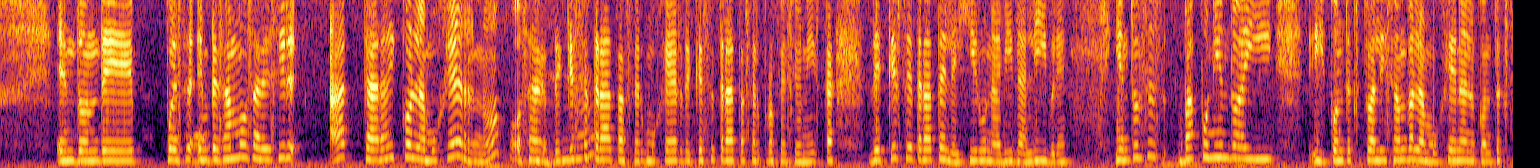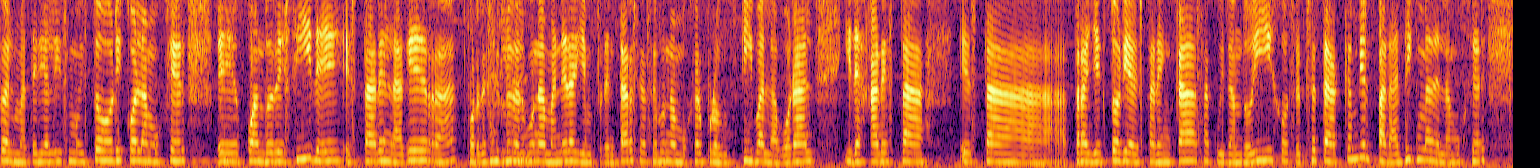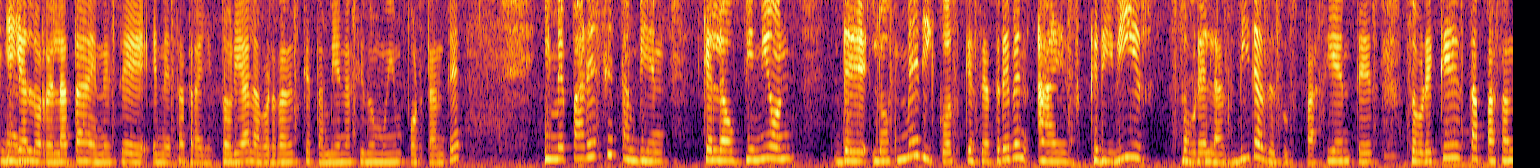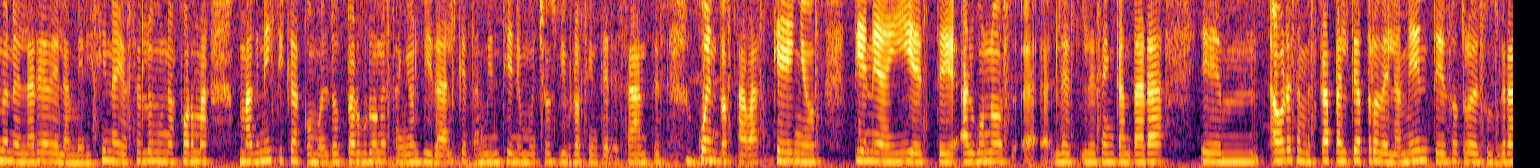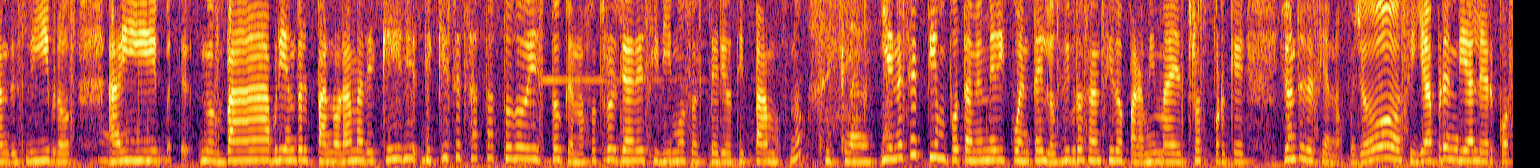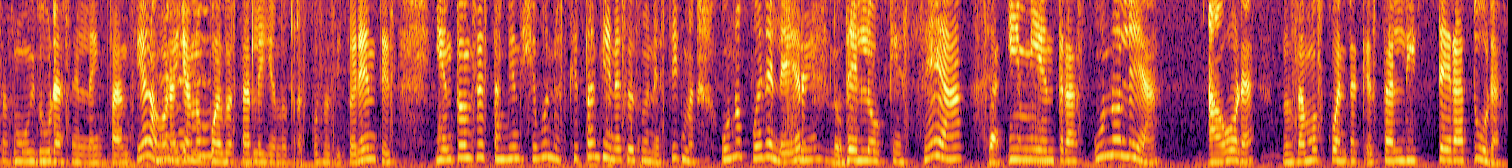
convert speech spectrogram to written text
en donde pues empezamos a decir, ah, caray con la mujer, ¿no? O sea, ¿de qué se trata ser mujer? ¿De qué se trata ser profesionista? ¿De qué se trata elegir una vida libre? Y entonces va poniendo ahí y contextualizando a la mujer en el contexto del materialismo histórico, la mujer eh, cuando decide estar en la guerra, por decirlo de alguna manera, y enfrentarse a ser una mujer productiva, laboral y dejar esta, esta trayectoria de estar en casa, cuidando hijos, etcétera, cambia el paradigma de la mujer y ella lo relata en ese, en esa trayectoria. La verdad que también ha sido muy importante. Y me parece también que la opinión de los médicos que se atreven a escribir sobre las vidas de sus pacientes, sobre qué está pasando en el área de la medicina y hacerlo de una forma magnífica como el doctor Bruno Estañol Vidal, que también tiene muchos libros interesantes, cuentos tabasqueños, tiene ahí este, algunos, eh, les, encantará, em, ahora se me escapa El Teatro de la Mente, es otro de sus grandes libros, ahí eh, nos va abriendo el panorama de qué, de, qué se trata todo esto que nosotros ya decidimos o estereotipamos, ¿no? Sí, claro. Y en ese tiempo también me di cuenta, y los libros han sido para para mí maestros porque yo antes decía, no, pues yo si ya aprendí a leer cosas muy duras en la infancia, ahora ya no puedo estar leyendo otras cosas diferentes. Y entonces también dije, bueno, es que también eso es un estigma. Uno puede leer de lo que sea y mientras uno lea, ahora nos damos cuenta que esta literatura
